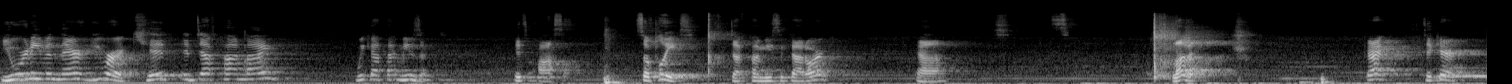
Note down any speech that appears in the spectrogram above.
You weren't even there? You were a kid in DEF CON 9? We got that music. It's awesome. So please, defconmusic.org. Uh, love it. All right, take care.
